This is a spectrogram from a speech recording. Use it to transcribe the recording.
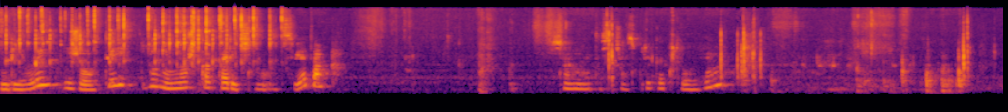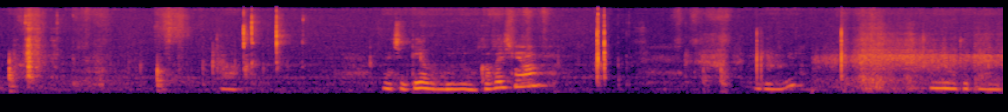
белый, желтый и немножко коричневого цвета. Все мы это сейчас приготовим. Значит, белого много возьмем. Белый. Мы добавим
